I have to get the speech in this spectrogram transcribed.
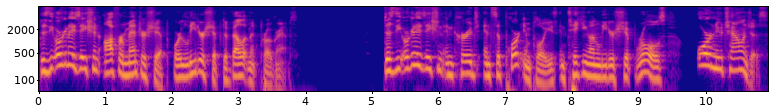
Does the organization offer mentorship or leadership development programs? Does the organization encourage and support employees in taking on leadership roles or new challenges?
